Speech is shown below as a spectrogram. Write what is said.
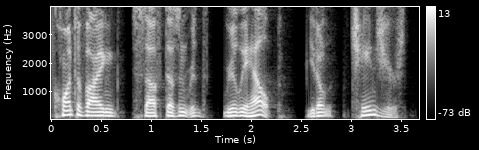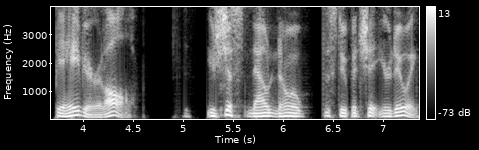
Quantifying stuff doesn't re- really help. You don't change your behavior at all. You just now know the stupid shit you're doing.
